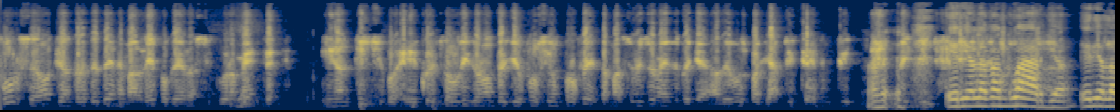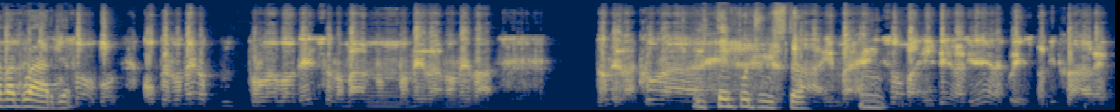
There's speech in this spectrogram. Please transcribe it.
forse oggi andrebbe bene, ma all'epoca era sicuramente in anticipo, e questo lo dico non perché io fossi un profeta, ma semplicemente perché avevo sbagliato i tempi. Eh, Quindi, Eri all'avanguardia, eri all'avanguardia. Non so, vo- o perlomeno provavo ad esserlo, ma non, non era, non era, non era ancora Il eh, tempo giusto. time, eh, Mm. insomma, ed era, l'idea era questa, di fare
